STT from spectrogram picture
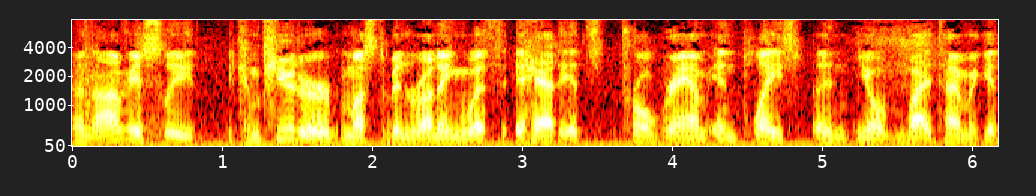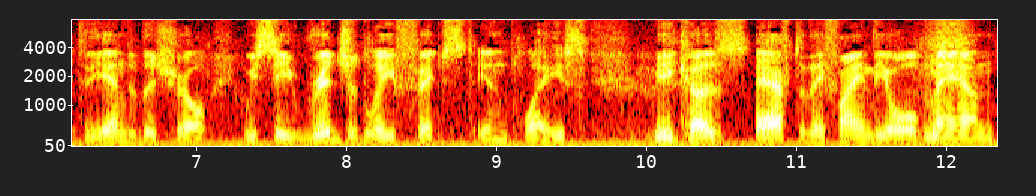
And obviously, the computer must have been running with it had its program in place. And you know, by the time we get to the end of the show, we see rigidly fixed in place because after they find the old man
